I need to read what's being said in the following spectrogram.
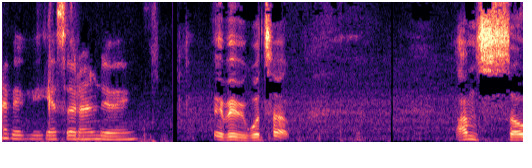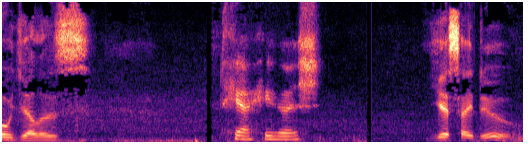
Hi, baby. Guess what I'm doing? Hey baby, what's up? I'm so jealous. Yeah, you wish. Yes, I do.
